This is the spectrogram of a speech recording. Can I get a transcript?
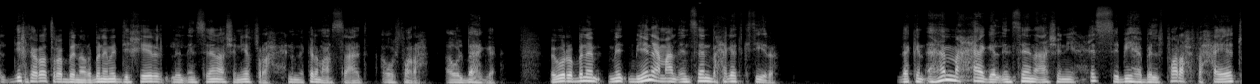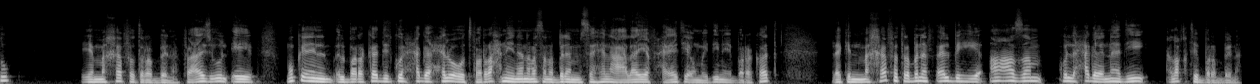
دي خيرات ربنا. ربنا مدي خير للإنسان عشان يفرح. إحنا بنتكلم عن السعادة أو الفرح أو البهجة. فيقول ربنا بينعم على الإنسان بحاجات كتيرة. لكن أهم حاجة الإنسان عشان يحس بيها بالفرح في حياته هي مخافة ربنا. فعايز يقول إيه؟ ممكن ال- البركات دي تكون حاجة حلوة وتفرحني إن أنا مثلا ربنا مسهلها عليا في حياتي أو مديني بركات. لكن مخافة ربنا في قلبي هي أعظم كل حاجة لأنها دي علاقتي بربنا.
